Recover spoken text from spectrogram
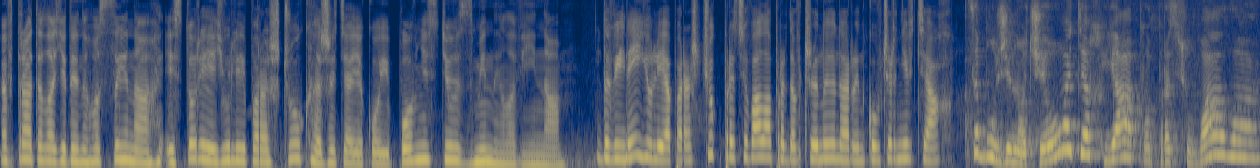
Втратила єдиного сина. Історія Юлії Паращук, життя якої повністю змінила війна. До війни Юлія Паращук працювала продавчиною на ринку в Чернівцях. Це був жіночий одяг. Я пропрацювала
